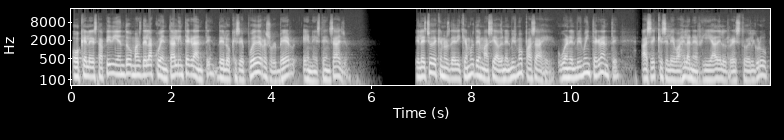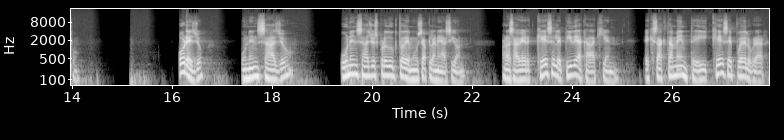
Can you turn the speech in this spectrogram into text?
o que le está pidiendo más de la cuenta al integrante de lo que se puede resolver en este ensayo. El hecho de que nos dediquemos demasiado en el mismo pasaje o en el mismo integrante hace que se le baje la energía del resto del grupo. Por ello, un ensayo un ensayo es producto de mucha planeación para saber qué se le pide a cada quien exactamente y qué se puede lograr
